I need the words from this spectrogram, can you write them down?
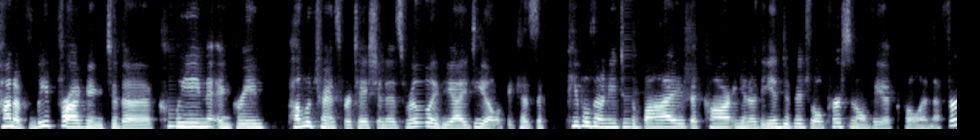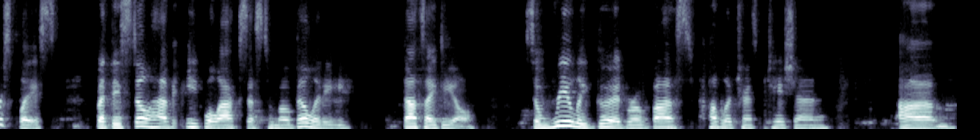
kind of leapfrogging to the clean and green public transportation is really the ideal because if people don't need to buy the car, you know, the individual personal vehicle in the first place, but they still have equal access to mobility, that's ideal. So really good, robust public transportation um,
